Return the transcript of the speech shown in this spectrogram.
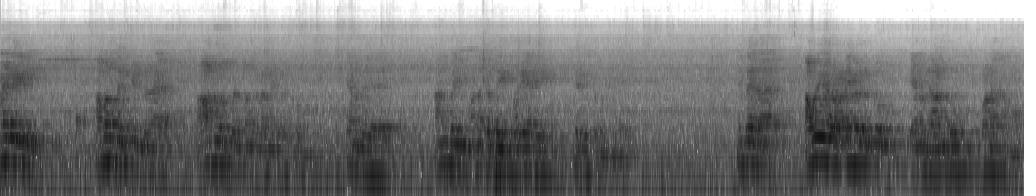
மேடையில் அமர்ந்திருக்கின்ற ஆண்டோர் பெருமக்கள் அனைவருக்கும் எனது அன்பையும் வணக்கத்தையும் மரியாதையும் தெரிவித்துக் கொள்கிறேன். இந்த அவையோர் அனைவருக்கும் எனது அன்பும் வணக்கமும்.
